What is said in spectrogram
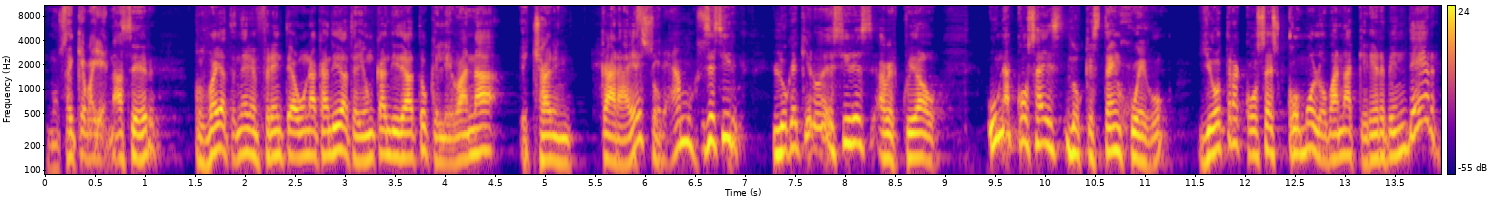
no sé qué vayan a hacer, pues vaya a tener enfrente a una candidata y a un candidato que le van a echar en cara eso. Esperamos. Es decir, lo que quiero decir es, a ver, cuidado, una cosa es lo que está en juego y otra cosa es cómo lo van a querer vender.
